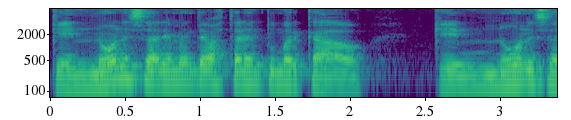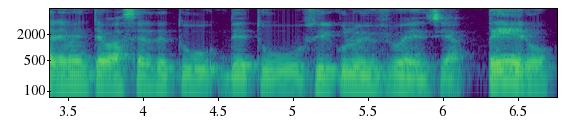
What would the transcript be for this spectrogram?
que no necesariamente va a estar en tu mercado, que no necesariamente va a ser de tu, de tu círculo de influencia, pero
